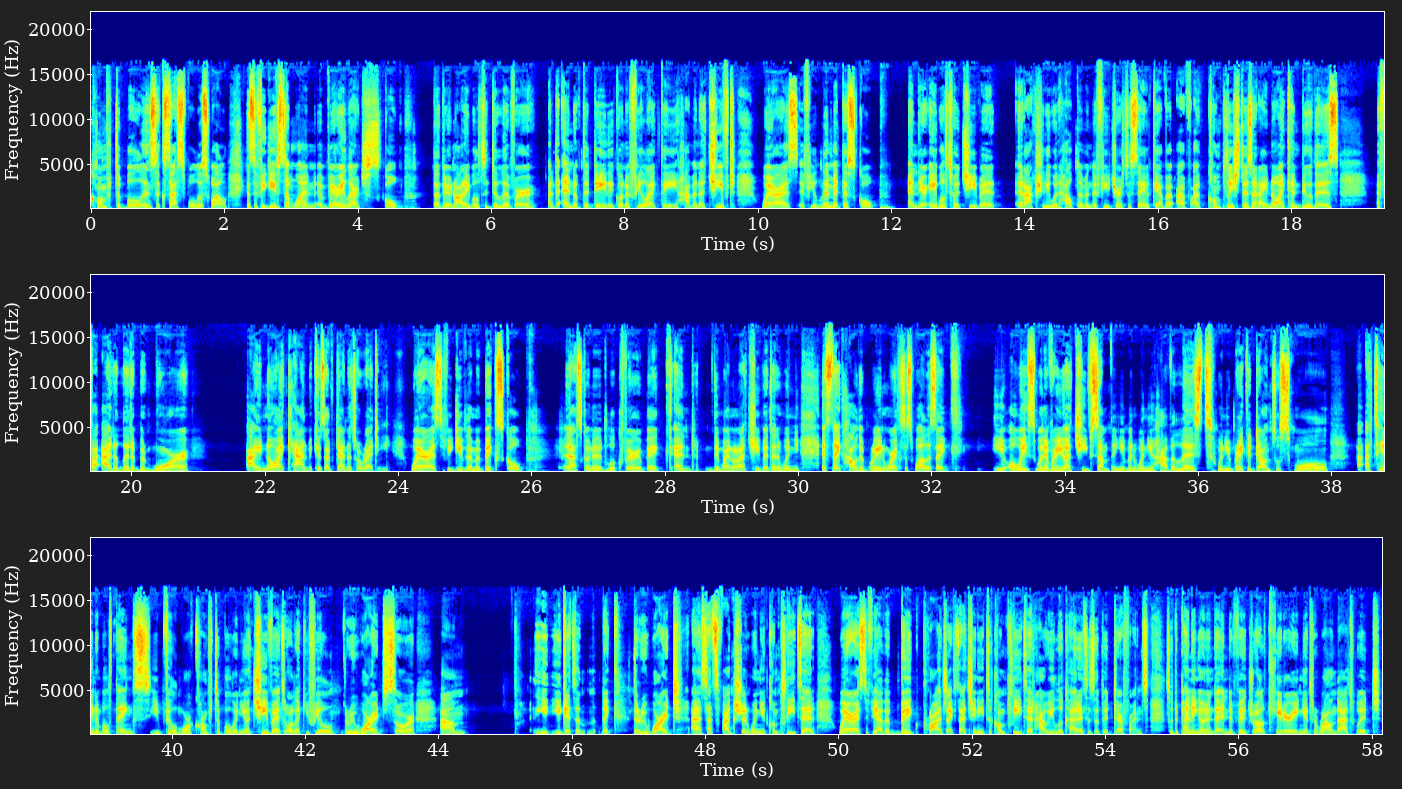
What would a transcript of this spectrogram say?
comfortable and successful as well. Because if you give someone a very large scope that they're not able to deliver, at the end of the day, they're going to feel like they haven't achieved. Whereas if you limit the scope and they're able to achieve it, it actually would help them in the future to say, okay, I've, I've accomplished this and I know I can do this. If I add a little bit more, I know I can because I've done it already. Whereas if you give them a big scope, that's going to look very big and they might not achieve it. And when you, it's like how the brain works as well. It's like you always whenever you achieve something even when you have a list when you break it down to small uh, attainable things you feel more comfortable when you achieve it or like you feel rewards or um, you, you, get a, like the reward uh, satisfaction when you complete it. Whereas if you have a big project that you need to complete it how you look at it is a bit different. So depending on the individual catering it around that would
